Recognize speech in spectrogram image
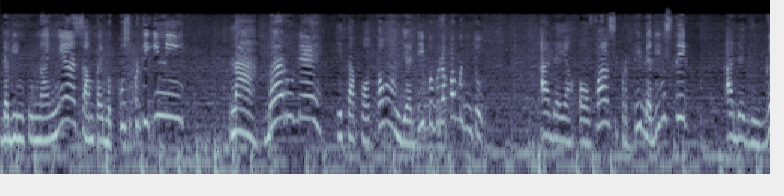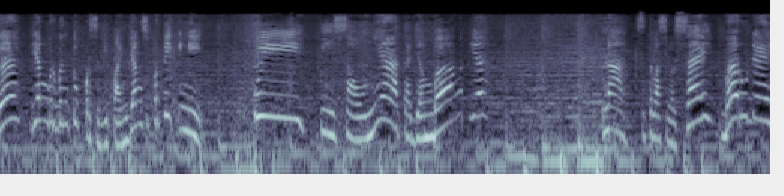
daging tunanya sampai beku seperti ini. Nah, baru deh kita potong menjadi beberapa bentuk. Ada yang oval seperti daging stick. Ada juga yang berbentuk persegi panjang seperti ini. Wih, pisaunya tajam banget ya. Nah, setelah selesai, baru deh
